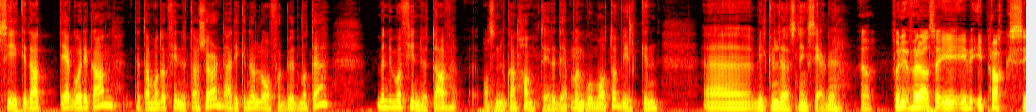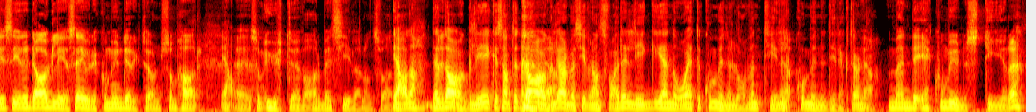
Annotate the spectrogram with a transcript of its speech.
sier ikke at det går ikke an, dette må dere finne ut av sjøl. Det er ikke noe lovforbud mot det. Men du må finne ut av åssen du kan håndtere det på en mm. god måte, og hvilken, uh, hvilken løsning ser du. Ja. For, for altså, i, i, i, praksis, i det daglige, så er jo det kommunedirektøren som har, ja. eh, som utøver arbeidsgiveransvaret. Ja da. Det daglige, ikke sant? Det daglige ja. arbeidsgiveransvaret ligger nå etter kommuneloven til ja. kommunedirektøren. Men det er kommunestyret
